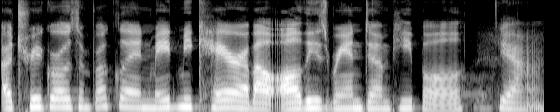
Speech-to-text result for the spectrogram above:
A Tree Grows in Brooklyn made me care about all these random people yeah.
